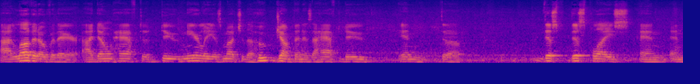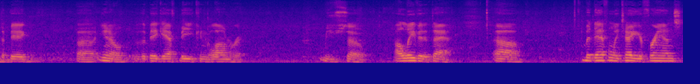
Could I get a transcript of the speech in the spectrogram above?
I love it over there. I don't have to do nearly as much of the hoop jumping as I have to do in the this this place and and the big uh, you know the big FB conglomerate. So I'll leave it at that. Uh, but definitely tell your friends.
